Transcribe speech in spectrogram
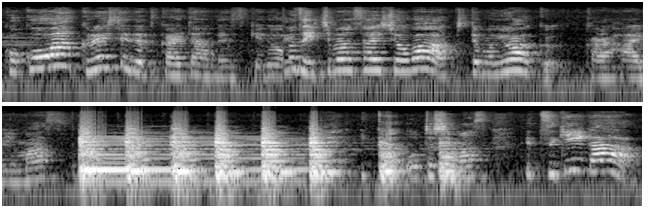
ここはクレッシェンドと書いてあるんですけどまず一番最初はとても弱くから入ります。で一回落とします。で次が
